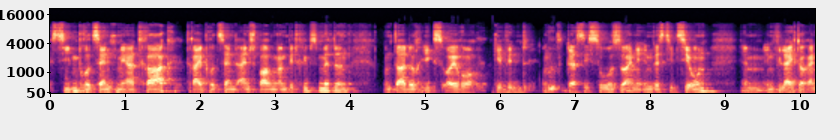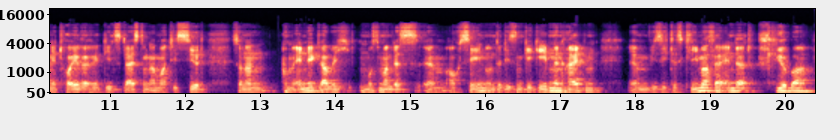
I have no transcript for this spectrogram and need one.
sieben Prozent mehr Ertrag, drei Prozent Einsparung an Betriebsmitteln und dadurch x Euro gewinnt. Und dass sich so, so eine Investition ähm, in vielleicht auch eine teurere Dienstleistung amortisiert, sondern am Ende, glaube ich, muss man das ähm, auch sehen unter diesen Gegebenheiten, ähm, wie sich das Klima verändert, spürbar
